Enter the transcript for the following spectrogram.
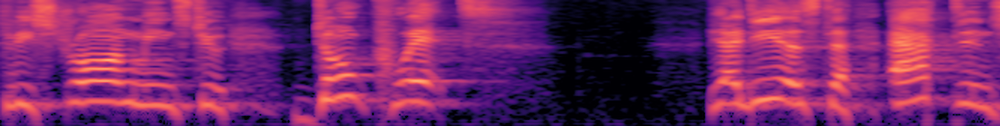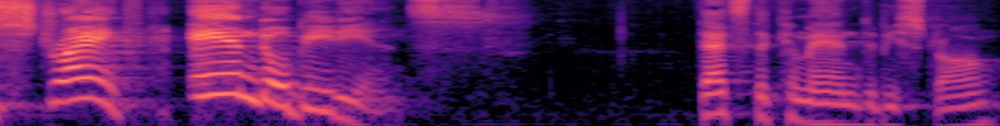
To be strong means to don't quit. The idea is to act in strength and obedience. That's the command to be strong.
